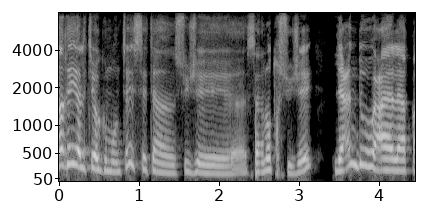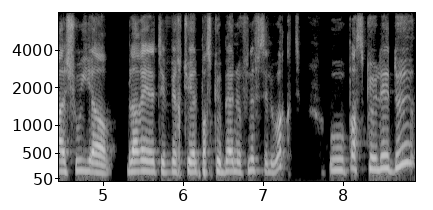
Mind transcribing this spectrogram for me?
la réalité augmentée, c'est un sujet, euh, c'est un autre sujet. اللي عنده علاقة شوية بلا réalité virtuelle parce que بانوا في نفس الوقت ou parce que les deux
